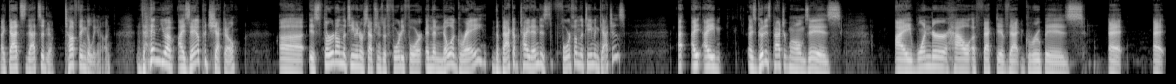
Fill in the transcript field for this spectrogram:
Like that's that's a Yeah. tough thing to lean on. Then you have Isaiah Pacheco, uh, is third on the team in receptions with 44, and then Noah Gray, the backup tight end, is fourth on the team in catches. I, I, I as good as Patrick Mahomes is, I wonder how effective that group is at at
